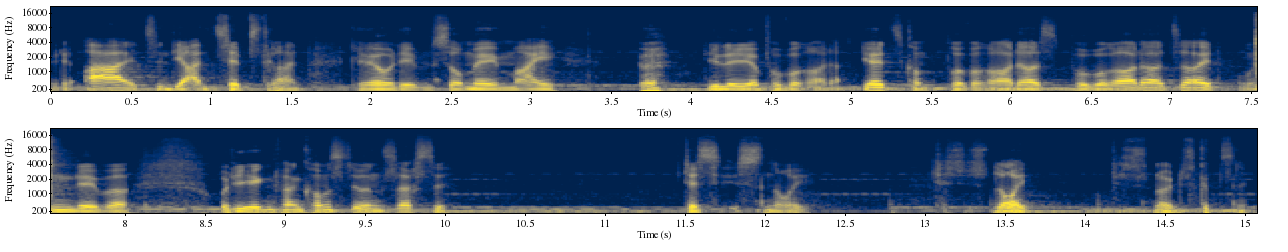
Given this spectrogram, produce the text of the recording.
wieder. Ah, jetzt sind die Anzeps dran. Oder im Sommer, im Mai, die Lea Poverada. Jetzt kommt Poveradas, Poverada-Zeit, wunderbar. Oder irgendwann kommst du und sagst, das ist neu. Das ist neu. Das ist neu, das gibt's nicht.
